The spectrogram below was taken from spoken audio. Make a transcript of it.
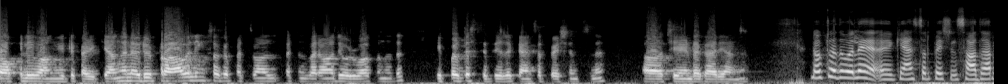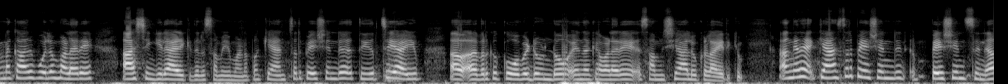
ലോക്കലി വാങ്ങിയിട്ട് കഴിക്കുക. അങ്ങനെ ഒരു ട്രാവലിങ്സ് ഒക്കെ പറ്റുന്ന പരമാവധി ഒഴിവാക്കുന്നത് ഇപ്പോഴത്തെ സ്ഥിതിയിൽ ക്യാൻസർ പേഷ്യൻസിന് ചെയ്യേണ്ട കാര്യമാണ്. ഡോക്ടർ അതുപോലെ ക്യാൻസർ പേഷ്യന്റ് സാധാരണക്കാർ പോലും വളരെ ആശങ്കയിലായിരിക്കുന്ന ഒരു സമയമാണ്. അപ്പോൾ ക്യാൻസർ പേഷ്യന്റ് തീർച്ചയായും അവർക്ക് കോവിഡ് ഉണ്ടോ എന്നൊക്കെ വളരെ സംശയാലുക്കളായിരിക്കും. അങ്ങനെ ക്യാൻസർ പേഷ്യന്റ് പേഷ്യൻസിന്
